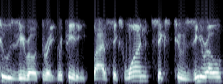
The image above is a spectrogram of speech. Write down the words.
6203. Repeating 561 620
